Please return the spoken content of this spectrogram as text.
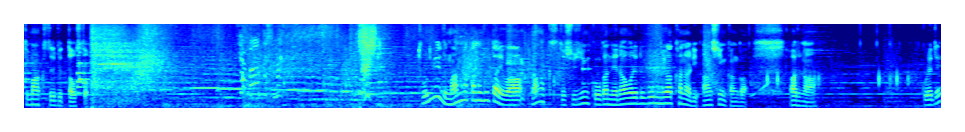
で、マークスでぶっ倒すと。とりあえず真ん中の舞台はマークスと主人公が狙われる分にはかなり安心感があるな。これで？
